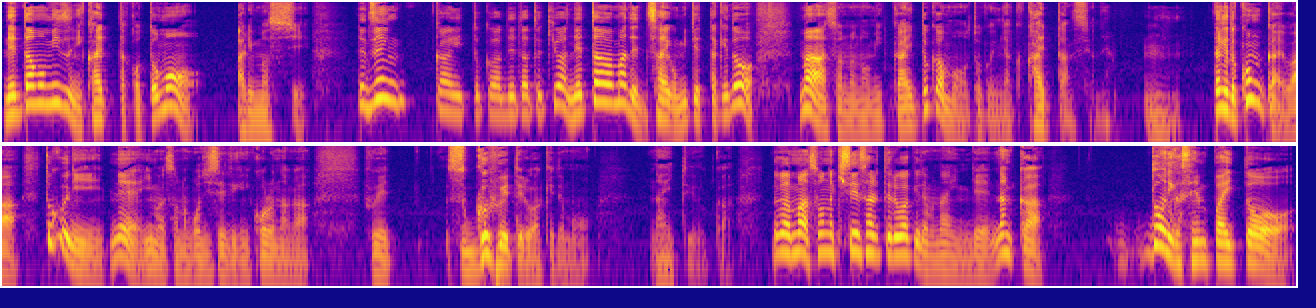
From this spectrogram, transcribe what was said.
ネタも見ずに帰ったこともありますし、で、前回とか出た時はネタまで最後見てったけど、まあその飲み会とかも特になく帰ったんですよね。うん。だけど今回は、特にね、今そのご時世的にコロナが増え、すっごい増えてるわけでもないというか。だからまあそんな規制されてるわけでもないんで、なんか、どうにか先輩と、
